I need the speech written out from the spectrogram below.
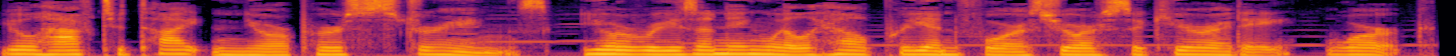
you'll have to tighten your purse strings. Your reasoning will help reinforce your security. Work,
